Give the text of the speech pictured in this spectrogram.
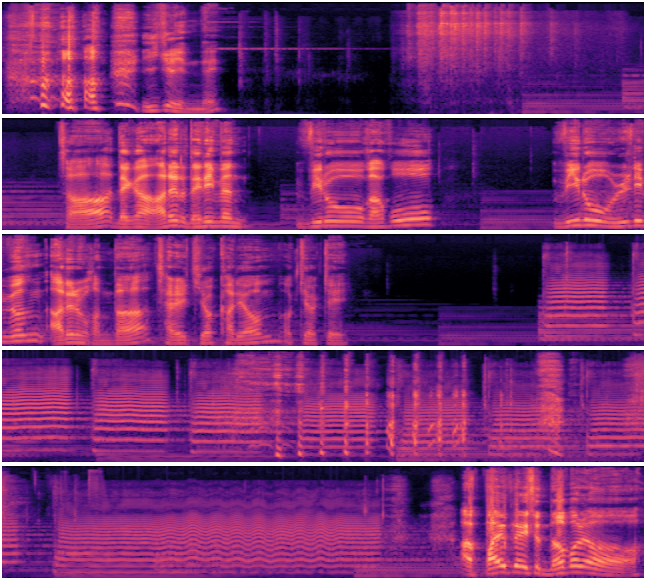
이게 있네. 자 자, 내가 아래로 내리면 위로 가고 위로 올리면 아래로 간다. 잘 기억하렴. 오케이, 오케이. 아, 바이브레이션 넣어버려.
